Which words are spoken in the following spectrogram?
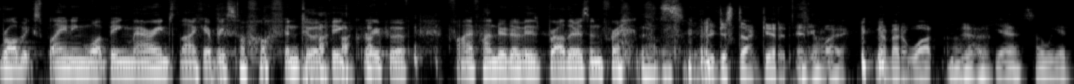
Rob explaining what being married's like every so often to a big group of 500 of his brothers and friends. Who just don't get it anyway, no matter what. Oh, yeah. Yeah, so weird.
